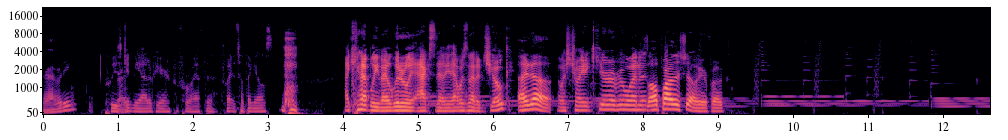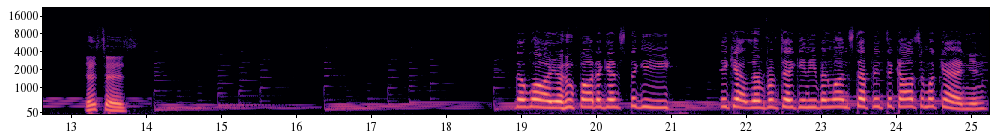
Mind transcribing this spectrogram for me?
Gravity? Please Right. get me out of here before I have to fight something else. I cannot believe I literally accidentally. That was not a joke. I know. I was trying to cure everyone. It's all part of the show here, folks. This is. The warrior who fought against the Gi. He kept them from taking even one step into Cosmo Canyon.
